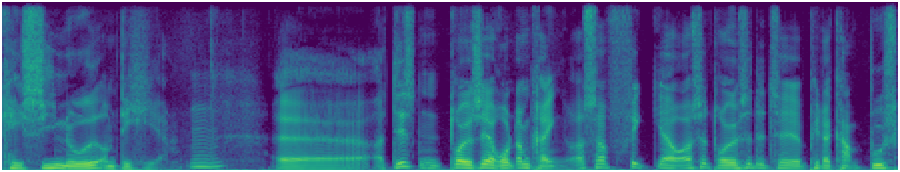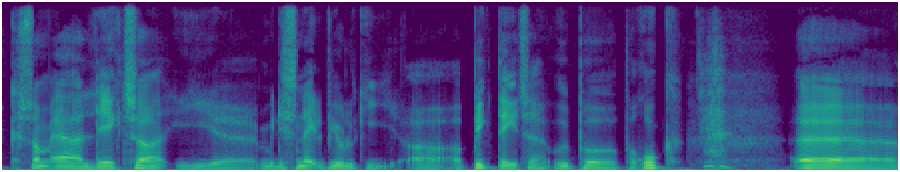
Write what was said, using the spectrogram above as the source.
Kan I sige noget om det her? Mm-hmm. Øh, og det drøsede jeg rundt omkring, og så fik jeg også drøset det til Peter Kamp Busk, som er lektor i øh, medicinalbiologi og, og big data ude på, på RUK. Øh,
